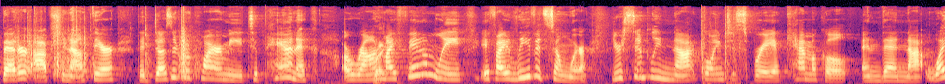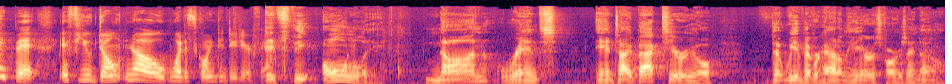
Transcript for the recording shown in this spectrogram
better option out there that doesn't require me to panic around Right. my family if I leave it somewhere. You're simply not going to spray a chemical and then not wipe it if you don't know what it's going to do to your family. It's the only non-rinse antibacterial that we have ever had on the air, as far as I know.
